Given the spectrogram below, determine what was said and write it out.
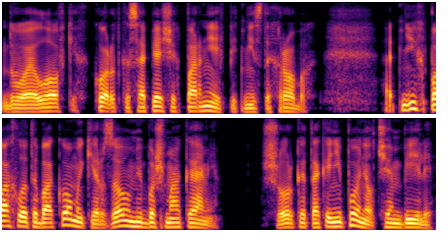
Двое ловких, коротко сопящих парней в пятнистых робах. От них пахло табаком и кирзовыми башмаками. Шурка так и не понял, чем били.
